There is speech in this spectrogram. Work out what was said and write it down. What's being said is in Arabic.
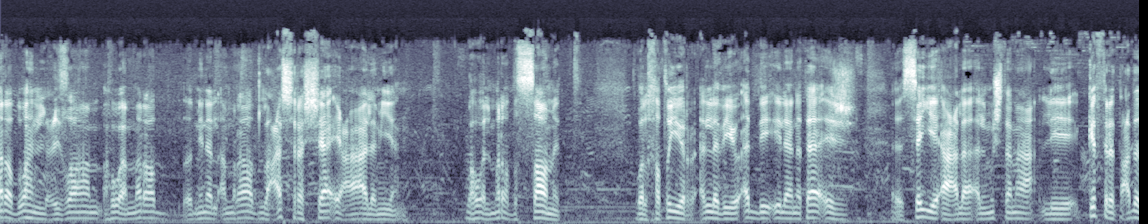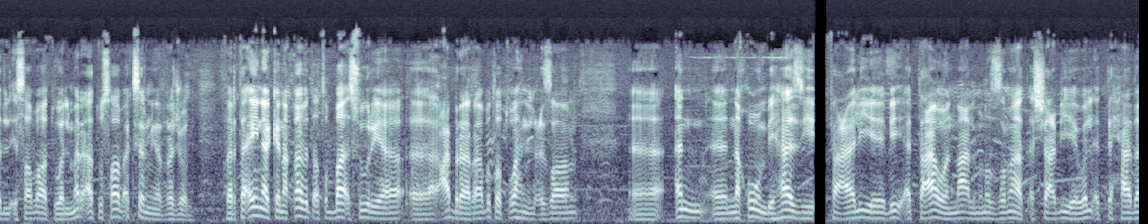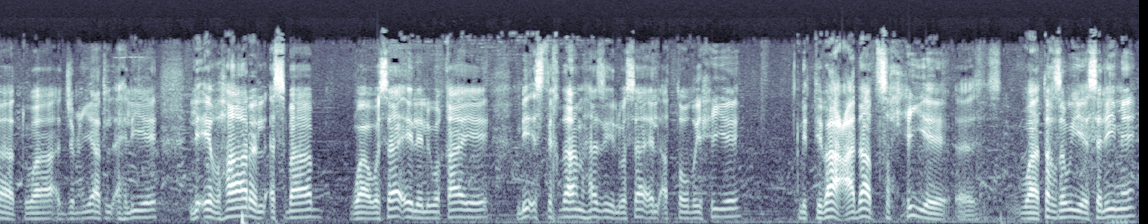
مرض وهن العظام هو مرض من الأمراض العشرة الشائعة عالميا وهو المرض الصامت والخطير الذي يؤدي إلى نتائج سيئة على المجتمع لكثرة عدد الإصابات والمرأة تصاب أكثر من الرجل. فارتأينا كنقابة أطباء سوريا آه، عبر رابطة وهن العظام آه، أن نقوم بهذه فعالية بالتعاون مع المنظمات الشعبية والاتحادات والجمعيات الأهلية لإظهار الأسباب ووسائل الوقاية باستخدام هذه الوسائل التوضيحية باتباع عادات صحية آه، وتغذوية سليمة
